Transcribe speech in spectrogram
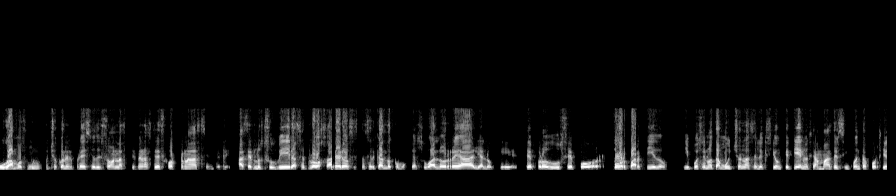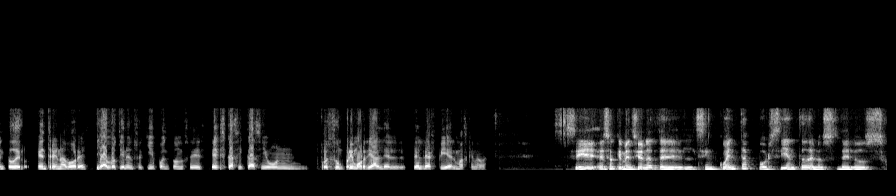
jugamos mucho con el precio de Son las primeras tres jornadas entre hacerlo subir, hacerlo bajar, pero se está acercando como que a su valor real y a lo que se produce por, por partido. Y pues se nota mucho en la selección que tiene, o sea, más del 50% de los entrenadores ya lo tienen en su equipo, entonces es casi casi un, pues un primordial del, del FPL más que nada. Sí, eso que mencionas del 50% de los, de los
